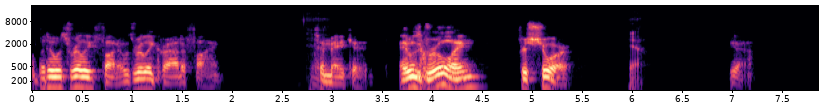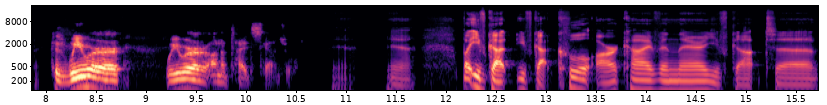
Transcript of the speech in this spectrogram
but it was really fun. It was really gratifying yeah. to make it. It was grueling for sure. Yeah. Yeah. Because we were we were on a tight schedule. Yeah. But you've got you've got cool archive in there. You've got uh,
